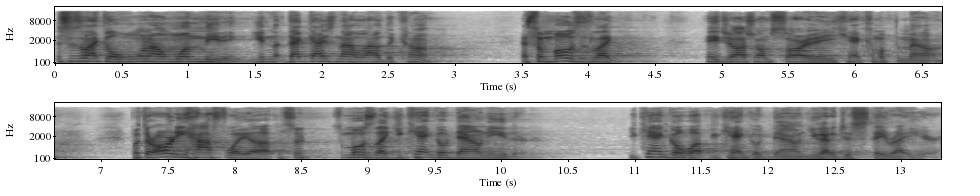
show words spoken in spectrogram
This is like a one on one meeting. Know, that guy's not allowed to come. And so Moses is like, Hey, Joshua, I'm sorry, man, you can't come up the mountain. But they're already halfway up. And so, so Moses is like, You can't go down either. You can't go up, you can't go down. You gotta just stay right here.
